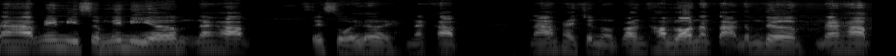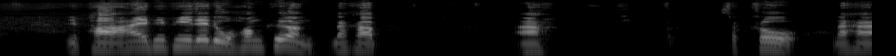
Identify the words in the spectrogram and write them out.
นะครับ ไม่มีซึมไม่มีเยิ้มนะครับ สวยๆเลยนะครับ น้ำแผ่นฉนวนก้อนความร้อนต่างๆเดิมๆนะครับนี่พาให้พี่ๆได้ดูห้องเครื่องนะครับ อะ สักครู่นะฮะ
